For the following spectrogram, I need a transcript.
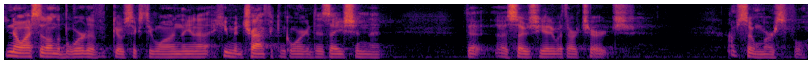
You know, I sit on the board of Go 61, the you know, human trafficking organization that, that associated with our church. I'm so merciful.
